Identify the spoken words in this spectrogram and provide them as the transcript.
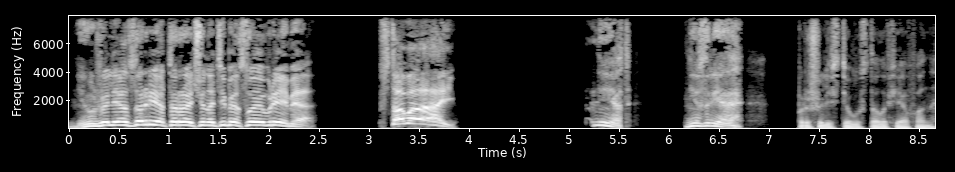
Неужели я зря трачу на тебя свое время? Вставай!» «Нет, не зря», — прошелестел устало Феофан.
